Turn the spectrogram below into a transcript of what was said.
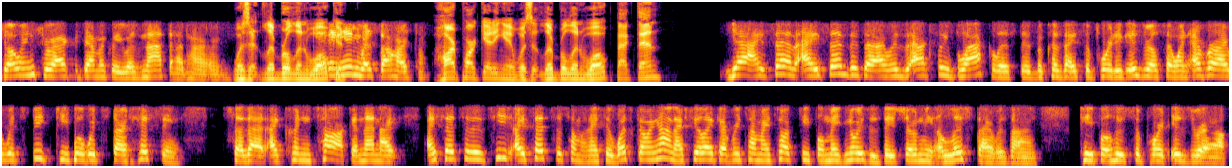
going through academically was not that hard. Was it liberal and woke? Getting in was the hard part. hard part getting in. Was it liberal and woke back then? Yeah, I said I said this. I was actually blacklisted because I supported Israel. So whenever I would speak, people would start hissing, so that I couldn't talk. And then I I said to the te- I said to someone, I said, "What's going on?" I feel like every time I talk, people make noises. They showed me a list I was on, people who support Israel,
